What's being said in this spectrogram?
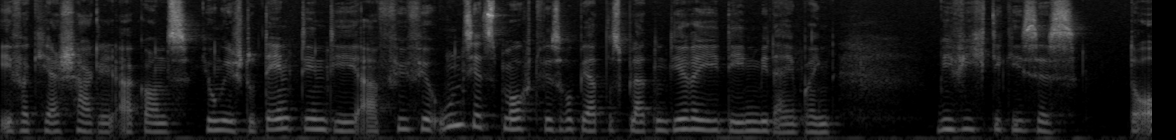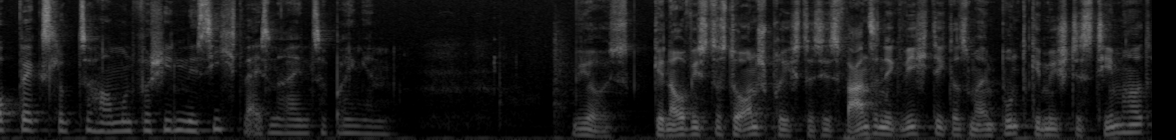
Eva Kerschagel eine ganz junge Studentin, die auch viel für uns jetzt macht, fürs Robertusblatt und ihre Ideen mit einbringt. Wie wichtig ist es, da Abwechslung zu haben und verschiedene Sichtweisen reinzubringen? Ja, genau wie du ansprichst. Es ist wahnsinnig wichtig, dass man ein bunt gemischtes Team hat.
